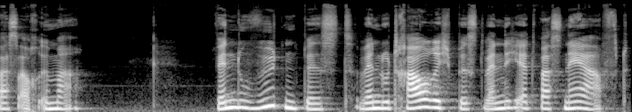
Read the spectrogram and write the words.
was auch immer. Wenn du wütend bist, wenn du traurig bist, wenn dich etwas nervt,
